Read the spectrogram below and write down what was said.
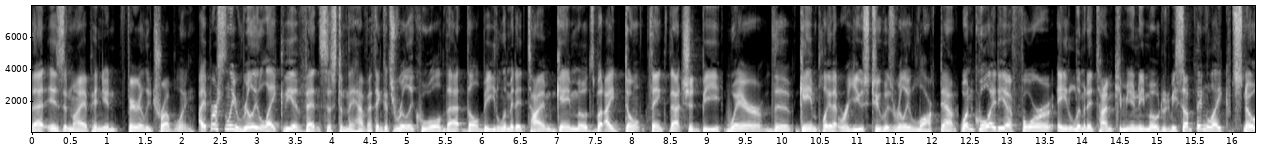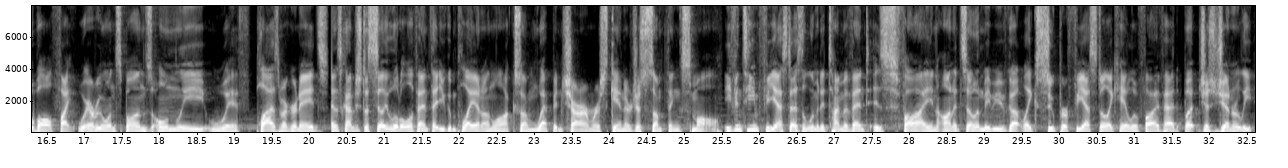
that is, in my opinion, fairly troubling. I personally really like the event system they have. I think it's really cool that there'll be limited time game modes, but I don't think that should be where the gameplay that we're used to is really locked down. One cool idea for a limited time community mode would be something like Snowball Fight, where everyone spawns only with plasma grenades, and it's kind of just a silly little event that you can play and unlock some weapon charm or skin or just something small. Even Team Fiesta as a limited time event is fine on its own. Maybe you've got like super fiesta like Halo 5 had, but just generally,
